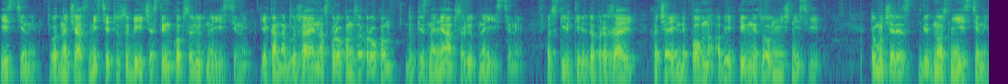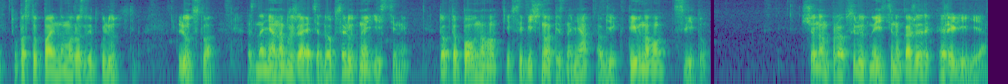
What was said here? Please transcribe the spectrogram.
істини водночас містять у собі частинку абсолютної істини, яка наближає нас кроком за кроком до пізнання абсолютної істини, оскільки відображають, хоча й неповно, об'єктивний зовнішній світ. Тому через відносні істини у поступальному розвитку людства знання наближається до абсолютної істини, тобто повного і всебічного пізнання об'єктивного світу. Що нам про абсолютну істину каже релігія?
